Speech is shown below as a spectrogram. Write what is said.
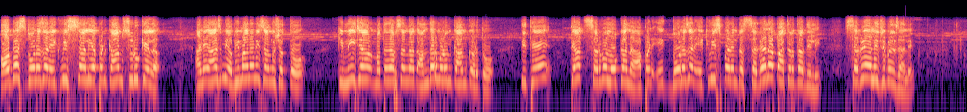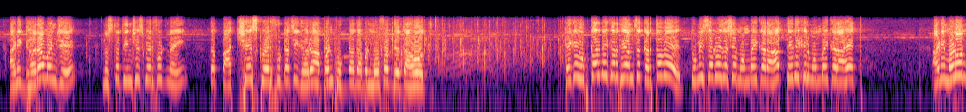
ऑगस्ट दोन हजार एकवीस साली आपण काम सुरू केलं. आणि आज मी अभिमानाने सांगू शकतो की मी ज्या मतदारसंघात आमदार म्हणून काम करतो तिथे त्याच सर्व लोकांना आपण एक दोन हजार एकवीस पर्यंत सगळ्यांना पात्रता दिली. सगळे एलिजिबल झाले. आणि घरं म्हणजे नुसतं तीनशे स्क्वेअर फूट नाही तर पाचशे स्क्वेअर फुटाची घरं आपण फुकटात आपण मोफत देत आहोत. हे काही उपकार नाही करत हे आमचं कर्तव्य आहे. तुम्ही सगळे जसे मुंबईकर आहात ते देखील मुंबईकर आहेत. आणि म्हणून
